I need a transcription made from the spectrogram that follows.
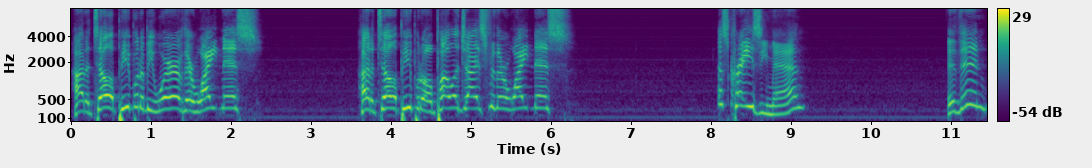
how to tell people to beware of their whiteness, how to tell people to apologize for their whiteness. That's crazy, man. And then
